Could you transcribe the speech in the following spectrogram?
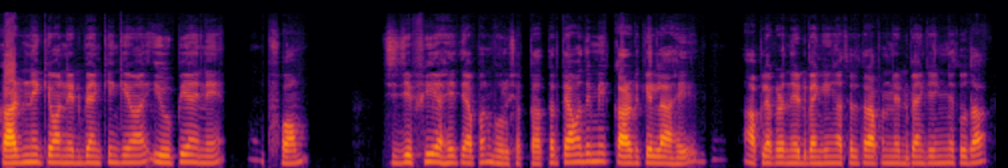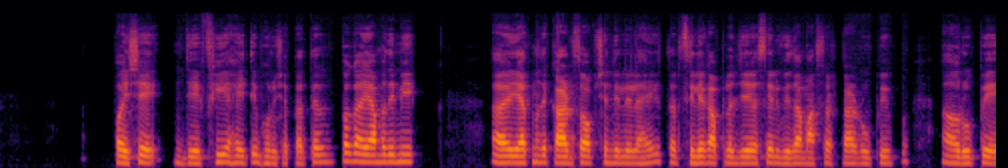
कार्डने किंवा नेट बँकिंग किंवा यू पी आयने फॉर्मची जी फी आहे ती आपण भरू शकता. तर त्यामध्ये मी कार्ड केलं आहे. आपल्याकडे नेट बँकिंग असेल तर आपण नेट बँकिंगने सुद्धा पैसे जे फी आहे ते भरू शकता. तर बघा यामध्ये मी यातमध्ये कार्डचं ऑप्शन दिलेलं आहे. तर सिलेक्ट आपलं जे असेल विजा मास्टर कार्ड रुपी रुपे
